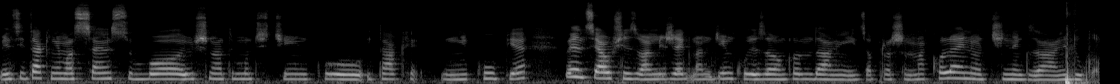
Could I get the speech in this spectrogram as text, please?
więc i tak nie ma sensu, bo już na tym odcinku i tak nie kupię, więc ja już się z wami żegnam. Dziękuję za oglądanie i zapraszam na kolejny odcinek za niedługo.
